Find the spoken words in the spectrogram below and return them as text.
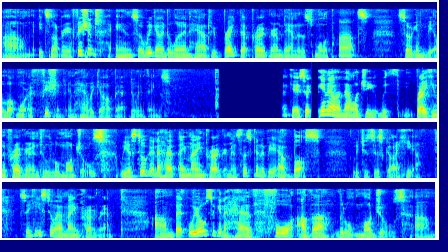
Um, it's not very efficient, and so we're going to learn how to break that program down into smaller parts so we're going to be a lot more efficient in how we go about doing things. Okay, so in our analogy with breaking the program into little modules, we are still going to have a main program, and so that's going to be our boss, which is this guy here. So he's still our main program. Um, but we're also going to have four other little modules, um,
